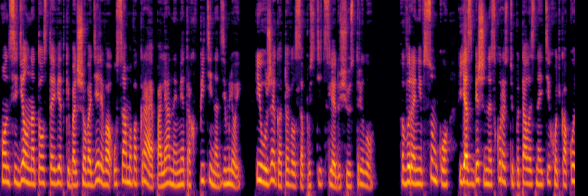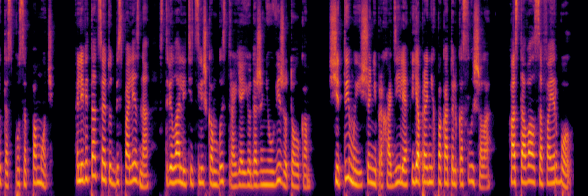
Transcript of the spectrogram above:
Он сидел на толстой ветке большого дерева у самого края поляны метрах в пяти над землей и уже готовился пустить следующую стрелу. Выронив сумку, я с бешеной скоростью пыталась найти хоть какой-то способ помочь. Левитация тут бесполезна, стрела летит слишком быстро, я ее даже не увижу толком. Щиты мы еще не проходили, я про них пока только слышала. Оставался фаербол.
